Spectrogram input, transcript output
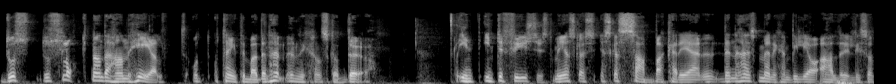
då, då slocknade han helt och, och tänkte bara den här människan ska dö. In, inte fysiskt, men jag ska, jag ska sabba karriären. Den här människan vill jag aldrig... Liksom,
